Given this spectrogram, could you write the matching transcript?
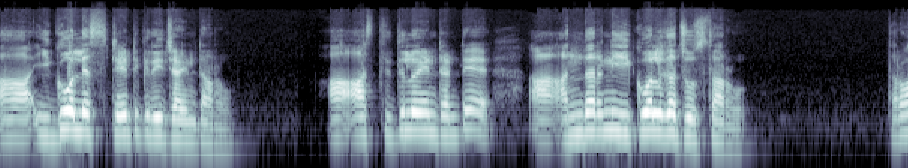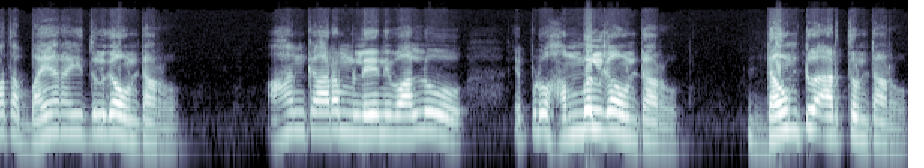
ఆ ఈగోలెస్ స్టేట్కి రీచ్ అయి ఉంటారు. ఆ- స్థితిలో ఏంటంటే అందరినీ ఈక్వల్గా చూస్తారు. తర్వాత భయరహితులుగా ఉంటారు. అహంకారం లేని వాళ్ళు ఎప్పుడు హంబుల్గా ఉంటారు. డౌన్ టు అర్త్ ఉంటారు.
